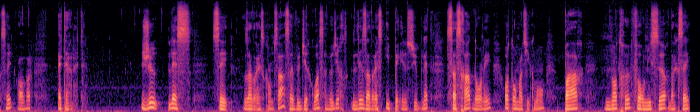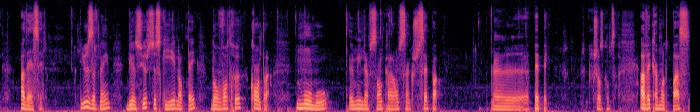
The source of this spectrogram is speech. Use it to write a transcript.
C'est over Ethernet. Je laisse ces adresses comme ça. Ça veut dire quoi? Ça veut dire les adresses IP et le subnet. Ça sera donné automatiquement par notre fournisseur d'accès ADSL. Username, bien sûr, c'est ce qui est noté dans votre contrat. Momo 1945, je sais pas euh, PP, quelque chose comme ça, avec un mot de passe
